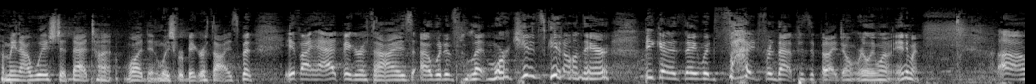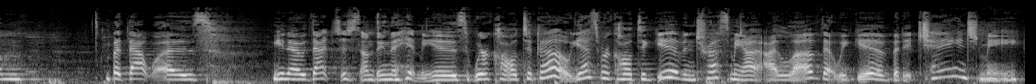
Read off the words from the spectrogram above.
I mean, I wished at that time, well, I didn't wish for bigger thighs, but if I had bigger thighs, I would have let more kids get on there because they would fight for that position, but I don't really want, anyway. Um, but that was, you know, that's just something that hit me is we're called to go. Yes, we're called to give and trust me, I, I love that we give, but it changed me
